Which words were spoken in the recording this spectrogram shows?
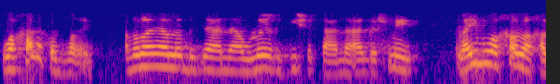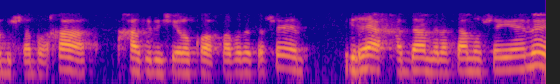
הוא אכל את הדברים, אבל לא היה לו בזה הנאה, הוא לא הרגיש את ההנאה הגשמית. אולי אם הוא אכל, הוא אכל בשביל הברכה, אכל כדי שיהיה לו כוח לעבוד את השם, אירח אדם ונתן לו שיהנה,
